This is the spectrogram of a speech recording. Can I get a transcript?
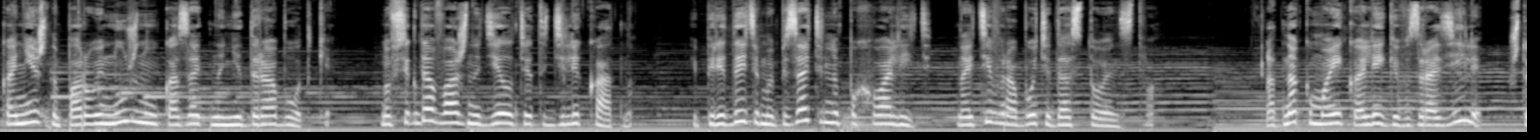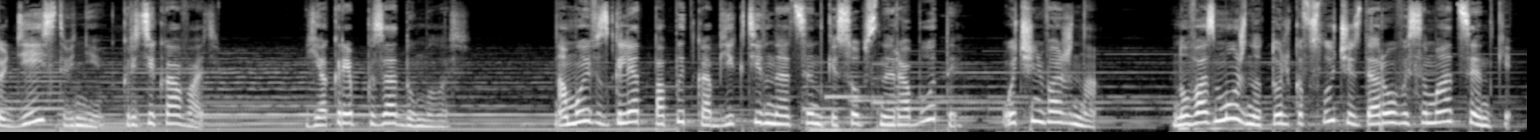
Конечно, порой нужно указать на недоработки, но всегда важно делать это деликатно. И перед этим обязательно похвалить, найти в работе достоинство. Однако мои коллеги возразили, что действеннее критиковать. Я крепко задумалась. На мой взгляд, попытка объективной оценки собственной работы очень важна, но возможно только в случае здоровой самооценки –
